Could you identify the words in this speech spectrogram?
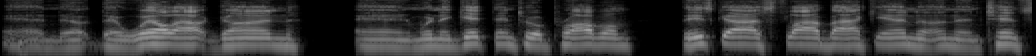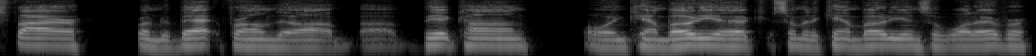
and they're, they're well outgunned. And when they get into a problem, these guys fly back in under intense fire from the from the uh, uh, Viet Cong or in Cambodia, some of the Cambodians or whatever,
